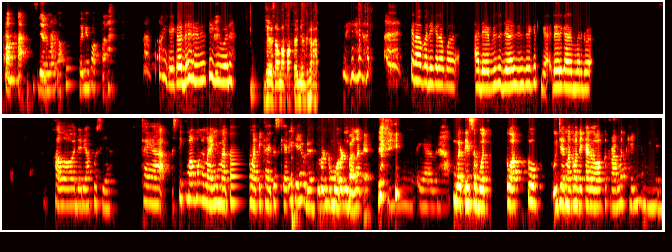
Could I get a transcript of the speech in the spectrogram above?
fakta. Sejujurnya menurut aku ini fakta. oke kalau dari Rizky gimana? Ya sama fakta juga. Kenapa nih? Kenapa? Ada yang bisa jelasin sedikit nggak dari kalian berdua? Kalau dari aku sih ya, kayak stigma mengenai matematika itu scary kayaknya udah turun temurun banget ya. Hmm, iya benar buat disebut waktu ujian matematika adalah waktu keramat kayaknya emang deh.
